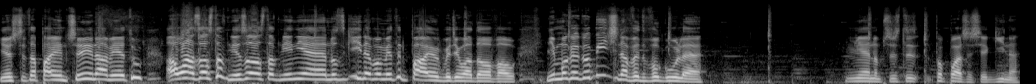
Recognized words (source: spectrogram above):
Jeszcze ta pajęczyna mnie tu... Ała, zostaw mnie, zostaw mnie, nie, no zginę, bo mnie ten pająk będzie ładował. Nie mogę go bić nawet w ogóle. Nie no, przecież ty... Popłaczę się, ginę.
